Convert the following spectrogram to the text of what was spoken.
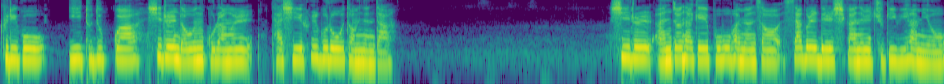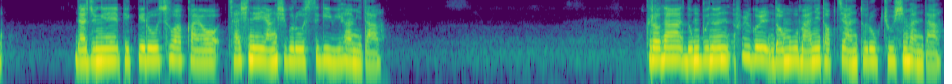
그리고 이 두둑과 씨를 넣은 고랑을 다시 흙으로 덮는다. 씨를 안전하게 보호하면서 싹을 낼 시간을 주기 위함이요. 나중에 백배로 수확하여 자신의 양식으로 쓰기 위함이다. 그러나 농부는 흙을 너무 많이 덮지 않도록 조심한다.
